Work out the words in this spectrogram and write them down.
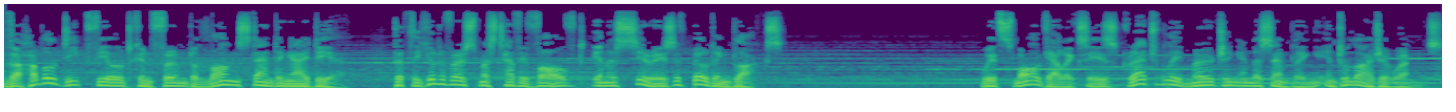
The Hubble Deep Field confirmed a long-standing idea that the universe must have evolved in a series of building blocks with small galaxies gradually merging and assembling into larger ones.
